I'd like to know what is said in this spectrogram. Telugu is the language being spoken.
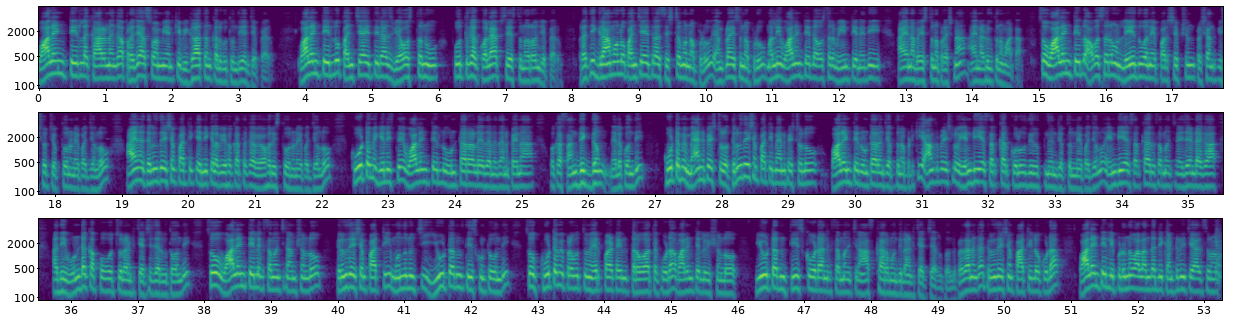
వాలంటీర్ల కారణంగా ప్రజాస్వామ్యానికి విఘాతం కలుగుతుంది అని చెప్పారు. వాలంటీర్లు పంచాయతీరాజ్ వ్యవస్థను పూర్తిగా కొలాప్స్ చేస్తున్నారు అని చెప్పారు. ప్రతి గ్రామంలో పంచాయతీరాజ్ సిస్టమ్ ఉన్నప్పుడు ఎంప్లాయీస్ ఉన్నప్పుడు మళ్ళీ వాలంటీర్ల అవసరం ఏంటి అనేది ఆయన వేస్తున్న ప్రశ్న ఆయన అడుగుతున్నమాట సో వాలంటీర్లు అవసరం లేదు అనే పర్సెప్షన్ ప్రశాంత్ కిషోర్ చెప్తున్న నేపథ్యంలో ఆయన తెలుగుదేశం పార్టీకి ఎన్నికల వ్యూహకర్తగా వ్యవహరిస్తూ ఉన్న నేపథ్యంలో కూటమి గెలిస్తే వాలంటీర్లు ఉంటారా లేదనే దానిపైన ఒక సందిగ్ధం నెలకొంది. కూటమి మేనిఫెస్టోలో తెలుగుదేశం పార్టీ మేనిఫెస్టోలో వాలంటీర్లు ఉంటారని చెప్తున్నప్పటికీ ఆంధ్రప్రదేశ్లో ఎన్డీఏ సర్కార్ కొలువు తీరుతుందని చెప్తున్న నేపథ్యంలో ఎన్డీఏ సర్కార్కి సంబంధించిన ఎజెండాగా అది ఉండకపోవచ్చు లాంటి చర్చ జరుగుతోంది. సో వాలంటీర్లకు సంబంధించిన అంశంలో తెలుగుదేశం పార్టీ ముందు నుంచి యూటర్న్ తీసుకుంటూ ఉంది. సో కూటమి ప్రభుత్వం ఏర్పాటైన తర్వాత కూడా వాలంటీర్ల విషయంలో యూటర్న్ తీసుకోవడానికి సంబంధించిన ఆస్కారం ఉంది లాంటి చర్చ జరుగుతుంది. ప్రధానంగా తెలుగుదేశం పార్టీలో కూడా వాలంటీర్లు ఇప్పుడున్న వాళ్ళందరినీ కంటిన్యూ చేయాల్సిన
